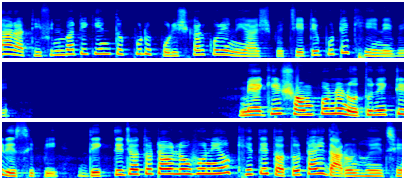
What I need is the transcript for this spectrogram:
তারা টিফিন বাটি কিন্তু পুরো পরিষ্কার করে নিয়ে আসবে, চেটে পুটে খেয়ে নেবে ম্যাগির সম্পূর্ণ নতুন একটি রেসিপি, দেখতে যতটাও লোভনীয়, খেতে ততটাই দারুণ হয়েছে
